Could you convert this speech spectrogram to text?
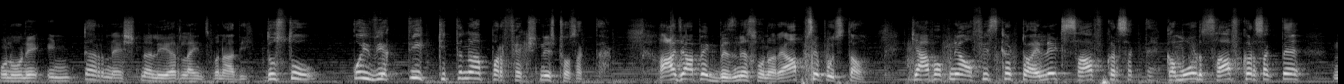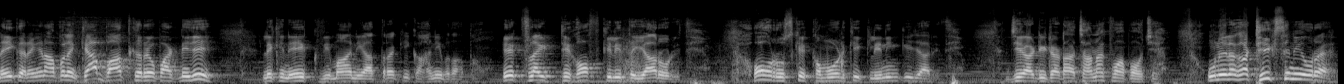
उन्होंने इंटरनेशनल एयरलाइंस बना दी। दोस्तों, कोई व्यक्ति कितना परफेक्शनिस्ट हो सकता है? आज आप एक बिज़नेस ओनर है, आपसे पूछता हूँ क्या आप अपने ऑफ़िस का टॉयलेट साफ़ कर सकते हैं? कमोड साफ़ कर सकते हैं? नहीं करेंगे ना आप बोले, क्या बात कर रहे हो पाटनी जी? लेकिन एक विमान यात्रा की कहानी बताता हूँ। एक फ़्लाइट टेक ऑफ़ के लिए तैयार हो रही थी और उसके कमोड की क्लीनिंग की जा रही थी। जे आर डी टाटा अचानक वहाँ पहुँचे। उन्हें लगा, ठीक से नहीं हो रहा है।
